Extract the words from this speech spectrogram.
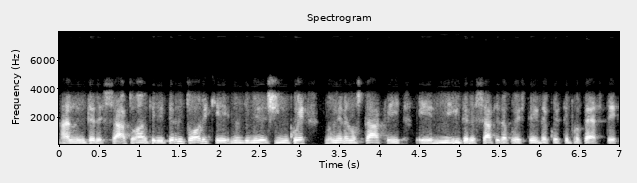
hanno interessato anche dei territori che nel 2005 non erano stati eh, interessati da queste, da queste proteste.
